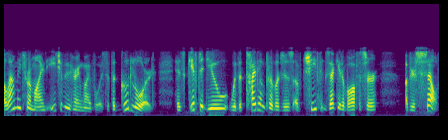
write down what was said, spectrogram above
allow me to remind each of you hearing my voice that the good Lord has gifted you with the title and privileges of Chief Executive Officer of yourself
